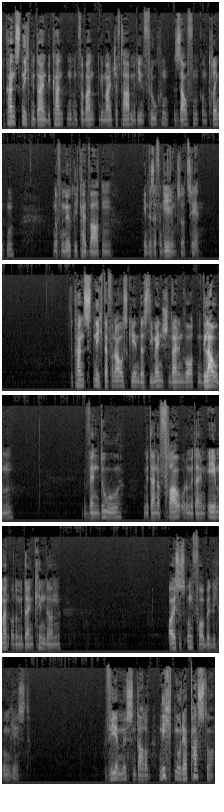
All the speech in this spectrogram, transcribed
Du kannst nicht mit deinen Bekannten und Verwandten Gemeinschaft haben, mit ihnen fluchen, saufen und trinken und auf eine Möglichkeit warten, ihnen das Evangelium zu erzählen. Du kannst nicht davon ausgehen, dass die Menschen deinen Worten glauben, wenn du mit deiner Frau oder mit deinem Ehemann oder mit deinen Kindern äußerst unvorbildlich umgehst. Wir müssen darauf, nicht nur der Pastor,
